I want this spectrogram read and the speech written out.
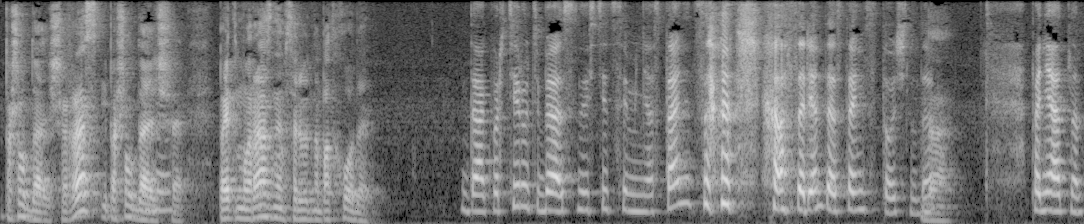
и пошел дальше, раз и пошел дальше. Угу. Поэтому разные абсолютно подходы. Да, квартира у тебя с инвестициями не останется, а с арендой останется точно, да? Да. Понятно.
